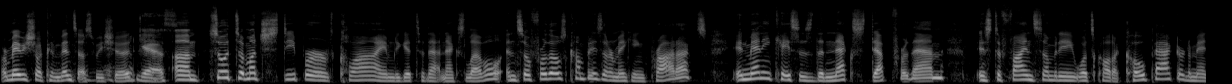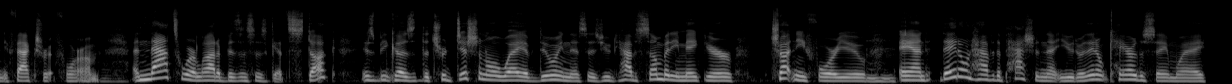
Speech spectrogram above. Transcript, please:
or maybe she'll convince us we should. Yes. Um, so it's a much steeper climb to get to that next level. And so for those companies that are making products, in many cases, the next step for them is to find somebody what's called a co-packer to manufacture it for them. Mm-hmm. And that's where a lot of businesses get stuck, is because the traditional way of doing this is you'd have somebody make your chutney for you mm-hmm. and they don't have the passion that you do they don't care the same way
